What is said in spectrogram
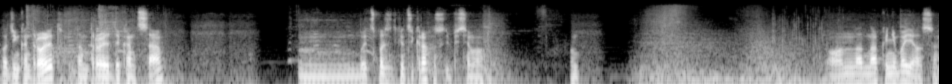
Паладин контролит, контролит до конца. Будет использовать контикраху, судя по всему. Он... Он, однако, не боялся.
